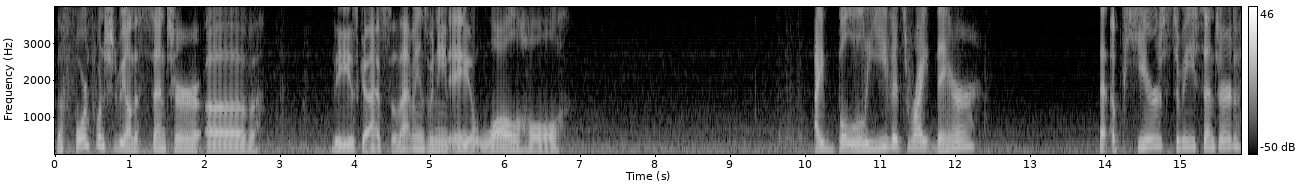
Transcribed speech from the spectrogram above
The fourth one should be on the center of these guys. So that means we need a wall hole. I believe it's right there that appears to be centered.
